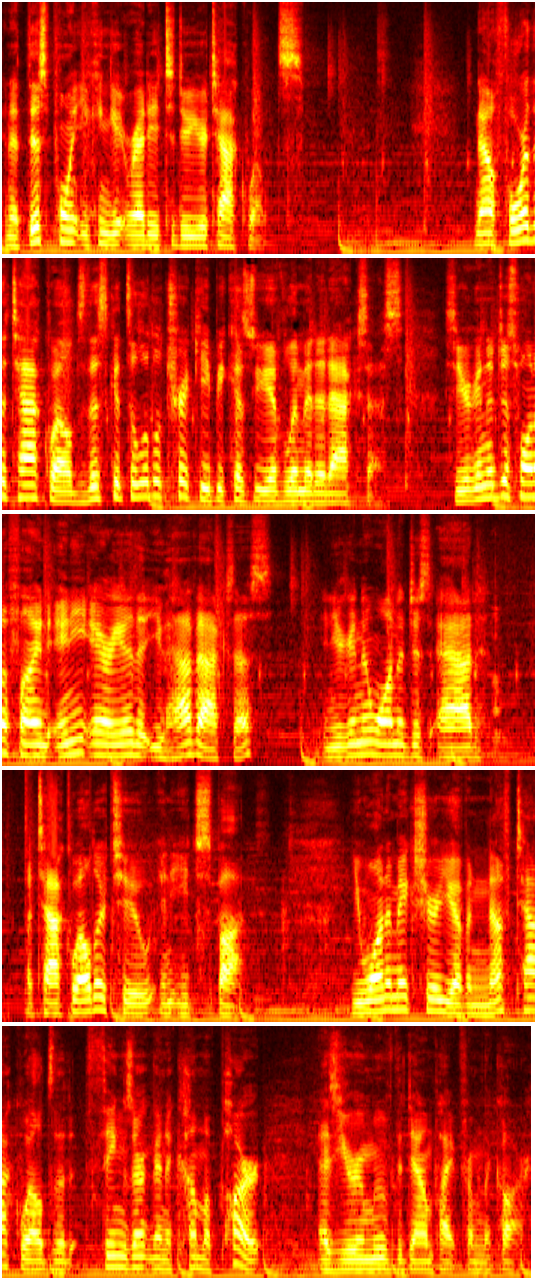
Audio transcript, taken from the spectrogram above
And at this point, you can get ready to do your tack welds. Now for the tack welds, this gets a little tricky because you have limited access. So you're gonna just wanna find any area that you have access and you're gonna wanna just add a tack weld or two in each spot. You wanna make sure you have enough tack welds that things aren't gonna come apart as you remove the downpipe from the car.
